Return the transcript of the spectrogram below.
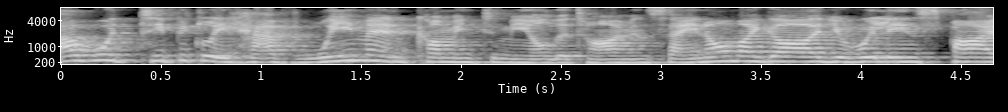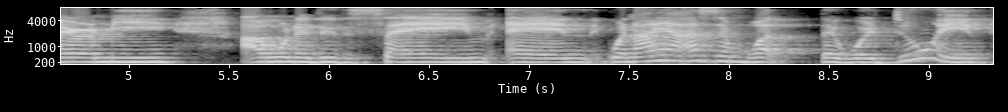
I would typically have women coming to me all the time and saying, Oh my God, you really inspire me. I want to do the same. And when I asked them what they were doing,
